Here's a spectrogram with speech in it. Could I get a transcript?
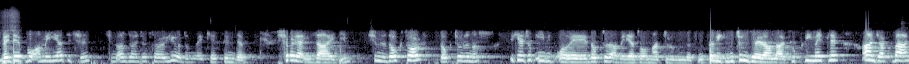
Ve de bu ameliyat için şimdi az önce söylüyordum ve kesildim. Şöyle izah edeyim. Şimdi doktor, doktorunuz bir kere çok iyi bir o, e, doktora ameliyat olmak durumundasınız. Tabii ki bütün cerrahlar çok kıymetli. Ancak ben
